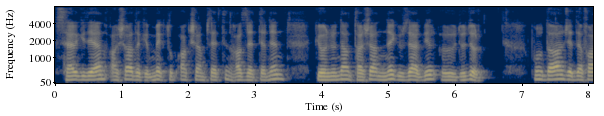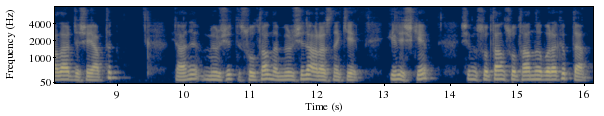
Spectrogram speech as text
sergileyen aşağıdaki mektup Akşemseddin Hazretleri'nin gönlünden taşan ne güzel bir öğüdüdür. Bunu daha önce defalarca şey yaptık. Yani mürşit, sultanla mürşide arasındaki ilişki, şimdi sultan sultanlığı bırakıp da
